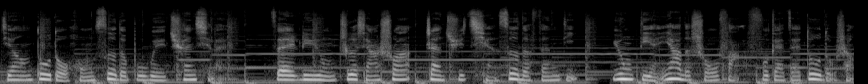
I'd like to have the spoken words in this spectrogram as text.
将痘痘红色的部位圈起来，再利用遮瑕刷蘸取浅色的粉底，用点压的手法覆盖在痘痘上。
